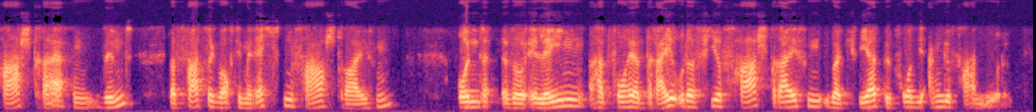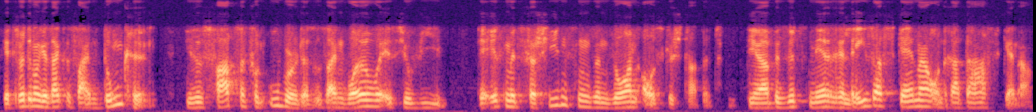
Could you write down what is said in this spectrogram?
Fahrstreifen sind. Das Fahrzeug war auf dem rechten Fahrstreifen und also Elaine hat vorher drei oder vier Fahrstreifen überquert, bevor sie angefahren wurde. Jetzt wird immer gesagt, es war im Dunkeln. Dieses Fahrzeug von Uber, das ist ein Volvo SUV. Der ist mit verschiedensten Sensoren ausgestattet. Der besitzt mehrere Laserscanner und Radarscanner.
